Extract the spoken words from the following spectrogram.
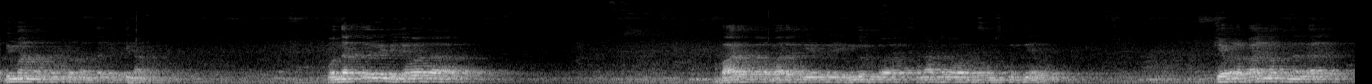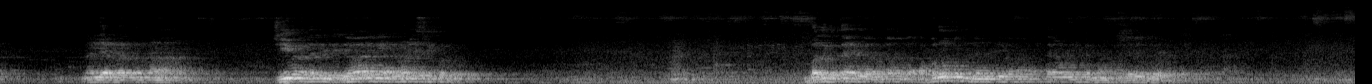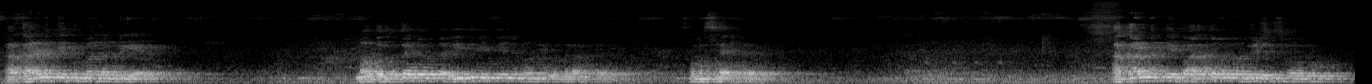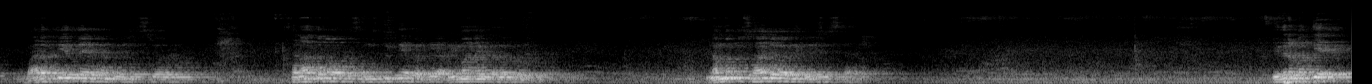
ಅಭಿಮಾನವನ್ನು ಕೊಡುವಂಥ ವ್ಯಕ್ತಿ ನಾನು. ಒಂದರ್ಥದಲ್ಲಿ ನಿಜವಾದ ಭಾರತ, ಭಾರತೀಯತೆ, ಹಿಂದುತ್ವ, ಸನಾತನವಾದ ಸಂಸ್ಕೃತಿಯ ಕೇವಲ ಬಾಯಿ ಮಾತಿನಲ್ಲ, ನಲ್ಲಿ ಅಲ್ಲ ತನ್ನ ಜೀವನದಲ್ಲಿ ನಿಜವಾಗಿ ಅಳವಡಿಸಿಕೊಂಡು ಬದುಕ್ತಾ ಇರುವಂಥ ಒಂದು ಅಪರೂಪದ ಜನಜೀವನ ಕರಾವಳಿ ಕರ್ನಾಟಕದಲ್ಲಿ ಆ ಕಾರಣಕ್ಕೆ ತುಂಬ ಜನರಿಗೆ ನಾವು ಬದುಕ್ತಾ ಇರುವಂಥ ರೀತಿ ರೀತಿಯಲ್ಲಿ ನೋಡಿ ಗೊಂದಲ ಆಗ್ತಾ ಸಮಸ್ಯೆ ಆಗ್ತಾ ಇದೆ. ಆ ಕಾರಣಕ್ಕೆ ಭಾರತವನ್ನು ದ್ವೇಷಿಸುವವರು, ಭಾರತೀಯತೆಯನ್ನು ದ್ವೇಷಿಸುವವರು, ಸನಾತನವಾದ ಸಂಸ್ಕೃತಿಯ ಬಗ್ಗೆ ಅಭಿಮಾನ ಇಲ್ಲದವರು ನಮ್ಮನ್ನು ಸಹಜವಾಗಿ ದ್ವೇಷಿಸ್ತಾರೆ. ಇದರ ಮಧ್ಯೆ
